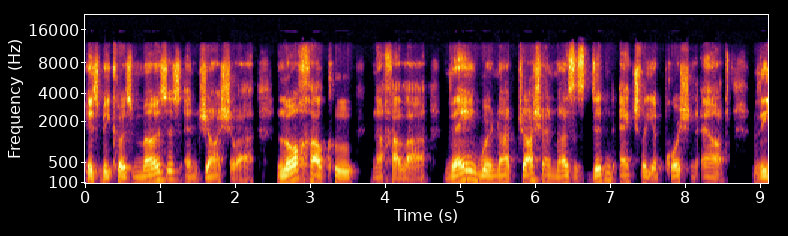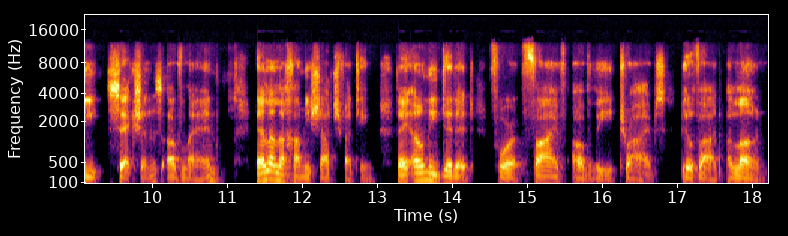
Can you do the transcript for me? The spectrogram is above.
is because Moses and Joshua, lo chalku nachala, they were not, Joshua and Moses didn't actually apportion out the sections of land. They only did it for five of the tribes, Bilvad, alone.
